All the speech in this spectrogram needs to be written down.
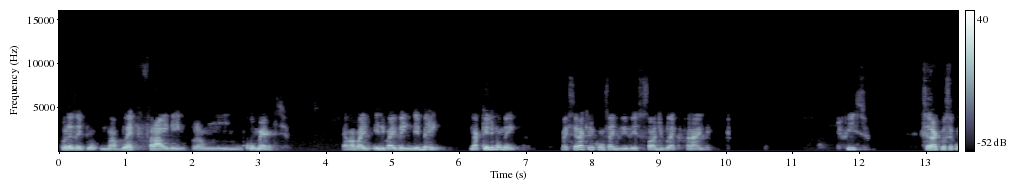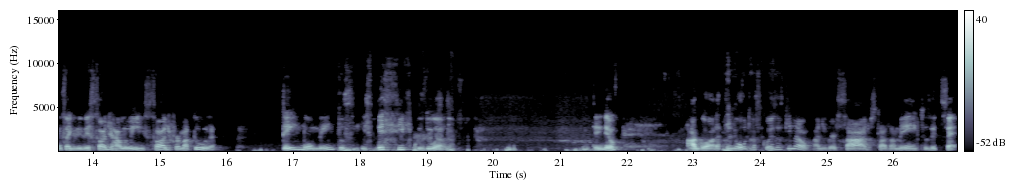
Por exemplo, uma Black Friday para um comércio. Ela vai, ele vai vender bem naquele momento. Mas será que ele consegue viver só de Black Friday? Difícil. Será que você consegue viver só de Halloween, só de formatura? Tem momentos específicos do ano. Entendeu? Agora, tem outras coisas que não. Aniversários, casamentos, etc.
